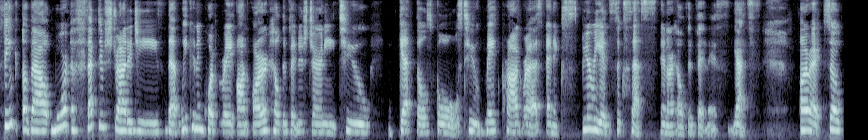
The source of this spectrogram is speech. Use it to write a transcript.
think about more effective strategies that we can incorporate on our health and fitness journey to get those goals, to make progress and experience success in our health and fitness. Yes. All right. So,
